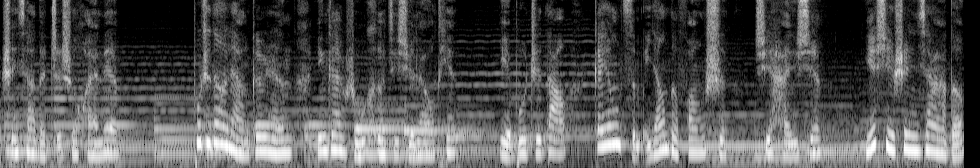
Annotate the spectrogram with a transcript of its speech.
剩下的只是怀念。不知道两个人应该如何继续聊天，也不知道该用怎么样的方式去寒暄。也许剩下的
